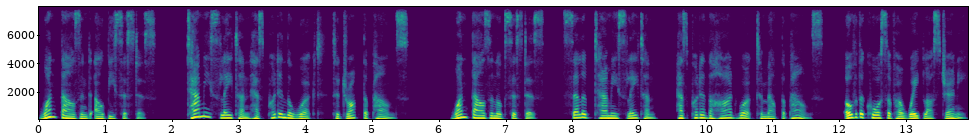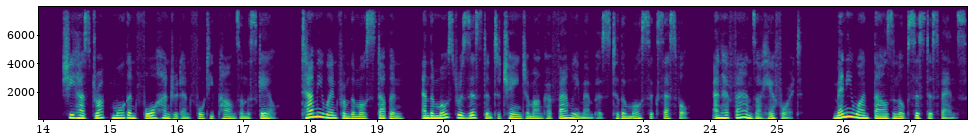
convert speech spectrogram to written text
1000 LB Sisters. Tammy Slaton has put in the work to drop the pounds. 1000 LB Sisters, celeb Tammy Slaton has put in the hard work to melt the pounds. Over the course of her weight loss journey, she has dropped more than 440 pounds on the scale. Tammy went from the most stubborn and the most resistant to change among her family members to the most successful, and her fans are here for it. Many 1000 LB Sisters fans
